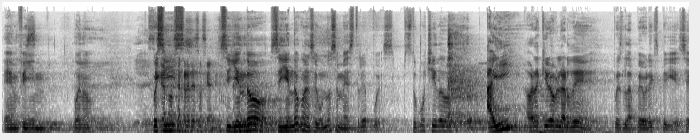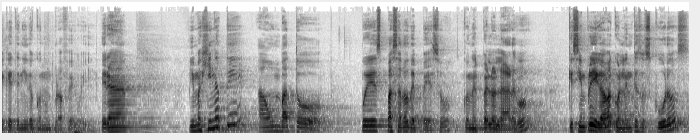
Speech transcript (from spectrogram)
En fin, bueno. Pues sí, en redes sociales. siguiendo, siguiendo con el segundo semestre, pues estuvo chido. Ahí, ahora quiero hablar de pues la peor experiencia que he tenido con un profe, güey. Era, imagínate a un vato, pues pasado de peso, con el pelo largo, que siempre llegaba con lentes oscuros,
